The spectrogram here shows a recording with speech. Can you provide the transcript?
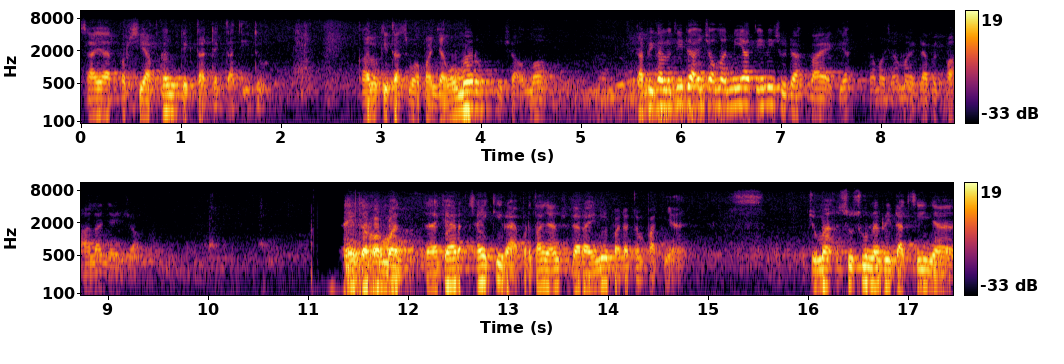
saya persiapkan diktat-diktat itu. Kalau kita semua panjang umur, insya Allah. Tapi kalau tidak, insya Allah niat ini sudah baik ya, sama-sama dapat pahalanya insya Allah. Yang terhormat, saya kira pertanyaan saudara ini pada tempatnya. Cuma susunan redaksinya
